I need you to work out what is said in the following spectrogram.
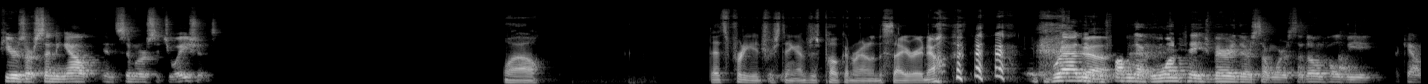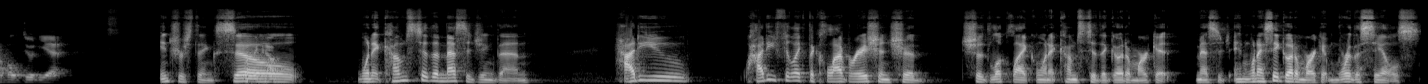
peers are sending out in similar situations. Wow. That's pretty interesting. I'm just poking around on the site right now. it's brand new. Yeah. There's probably like one page buried there somewhere, so don't hold me accountable to it yet. Interesting. So when it comes to the messaging then, how do you how do you feel like the collaboration should should look like when it comes to the go to market message. And when I say go to market, more the sales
